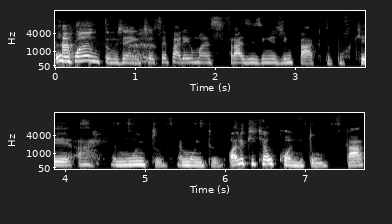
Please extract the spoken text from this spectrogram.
O Quantum, gente, eu separei umas frasezinhas de impacto, porque ai, é muito, é muito. Olha o que é o Quantum, tá?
